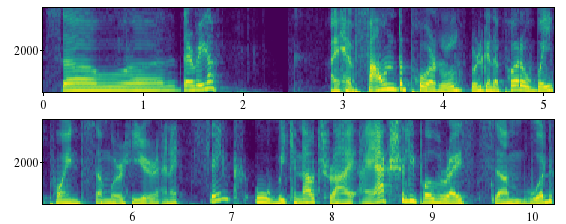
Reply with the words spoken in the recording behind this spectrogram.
So uh, there we go. I have found the portal. We're gonna put a waypoint somewhere here and I think, we can now try. I actually pulverized some wood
